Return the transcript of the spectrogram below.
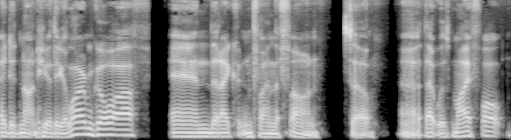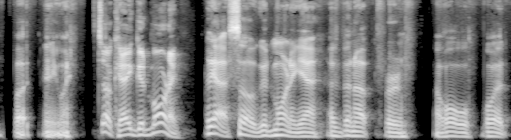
I did not hear the alarm go off, and then I couldn't find the phone. So uh, that was my fault. But anyway. It's okay. Good morning. Yeah. So good morning. Yeah, I've been up for a whole what?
